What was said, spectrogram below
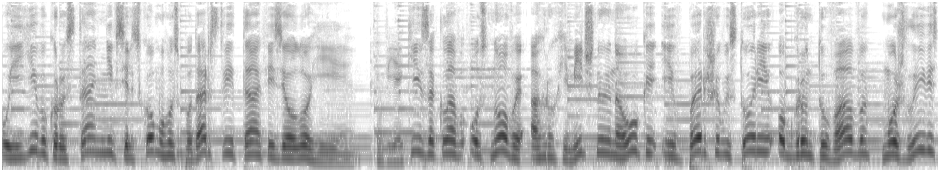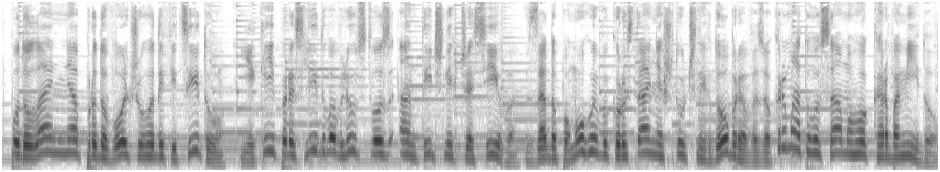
у її використанні в сільському господарстві та фізіології, в якій заклав основи агрохімічної науки і вперше в історії обґрунтував можливість подолання продовольчого дефіциту, який переслідував людство з античних часів за допомогою використання штучних добрив, зокрема того самого карбаміду.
